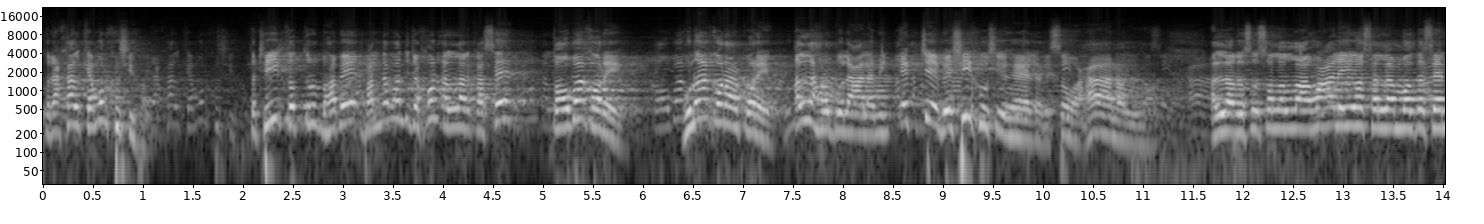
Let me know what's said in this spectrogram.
তো রাখাল কেমন খুশি হয়? তো ঠিক তদ্রুপ ভাবে বান্দাবান্দি যখন আল্লাহর কাছে তবা করে গুনাহ করার পরে আল্লাহ রব্বুল আলামিন এর চেয়ে বেশি খুশি হয়ে যান। সুবহানাল্লাহ। আল্লাহ রসুল সাল্লাল্লাহু আলাইহি ওয়াসাল্লাম বলতেছেন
